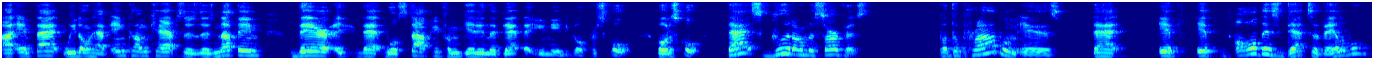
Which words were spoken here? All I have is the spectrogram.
Uh, in fact, we don't have income caps. There's, there's nothing there uh, that will stop you from getting the debt that you need to go for school, go to school. That's good on the surface. But the problem is that if if all this debt's available,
